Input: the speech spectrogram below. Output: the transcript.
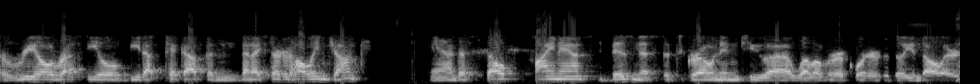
a real rusty old beat up pickup. And then I started hauling junk and a self financed business that's grown into uh, well over a quarter of a billion dollars.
